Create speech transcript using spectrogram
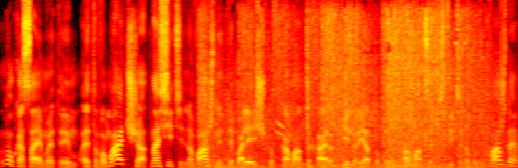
Ну, касаемо этой, этого матча, относительно важный для болельщиков команды Хайрат Киллер. Я думаю, информация действительно будет важная.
